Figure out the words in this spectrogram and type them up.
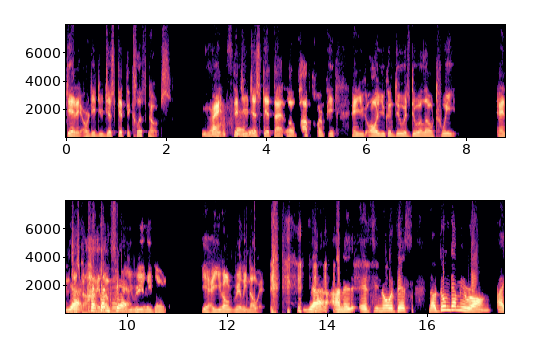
get it or did you just get the cliff notes yes. right did you just get that little popcorn piece and you all you can do is do a little tweet and yeah, just a high level you really don't yeah you don't really know it yeah and it, it's you know this now don't get me wrong i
